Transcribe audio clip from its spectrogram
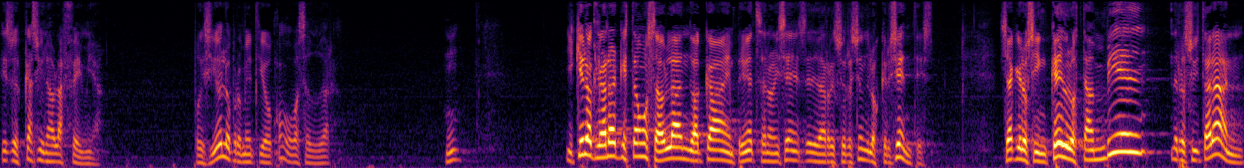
Eso es casi una blasfemia. Porque si Dios lo prometió, ¿cómo vas a dudar? ¿Mm? Y quiero aclarar que estamos hablando acá en 1 Tesalonicenses de la resurrección de los creyentes, ya que los incrédulos también resucitarán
